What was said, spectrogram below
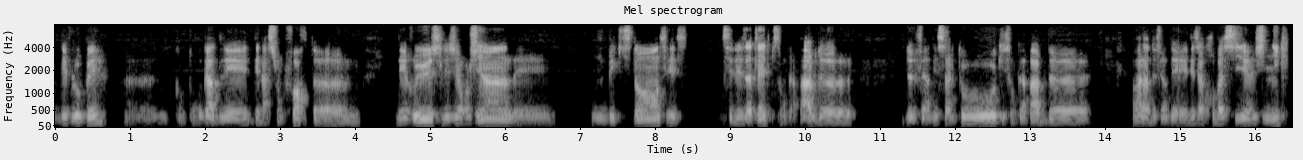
développées. Quand on regarde les, des nations fortes, des Russes, les Géorgiens, des Ouzbékistan, c'est des athlètes qui sont capables de, de faire des saltos, qui sont capables de, voilà, de faire des, acrobaties euh, gymniques.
